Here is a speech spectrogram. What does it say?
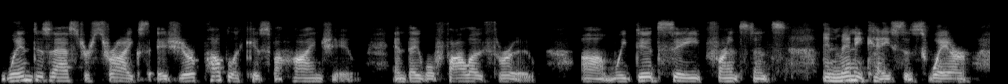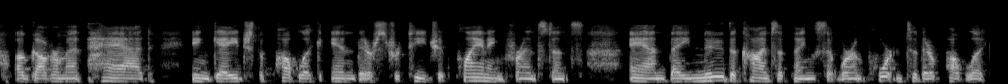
when disaster strikes is your public is behind you and they will follow through. Um, we did see, for instance, in many cases where a government had engaged the public in their strategic planning, for instance, and they knew the kinds of things that were important to their public.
